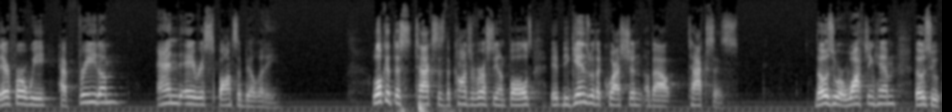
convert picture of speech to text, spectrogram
Therefore, we have freedom and a responsibility. Look at this text as the controversy unfolds. It begins with a question about taxes. Those who are watching him, those who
